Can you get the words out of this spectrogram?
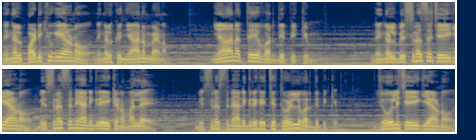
നിങ്ങൾ പഠിക്കുകയാണോ? നിങ്ങൾക്ക് ജ്ഞാനം വേണം. ജ്ഞാനത്തെ വർദ്ധിപ്പിക്കും. നിങ്ങൾ ബിസിനസ് ചെയ്യുകയാണോ? ബിസിനസ്സിനെ അനുഗ്രഹിക്കണം അല്ലേ? ബിസിനസ്സിനെ അനുഗ്രഹിച്ച് തൊഴിൽ വർദ്ധിപ്പിക്കും. ജോലി ചെയ്യുകയാണോ?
